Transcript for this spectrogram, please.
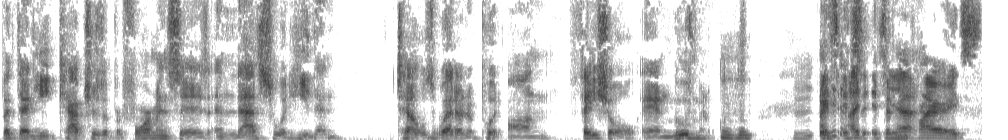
But then he captures the performances, and that's what he then tells Weta to put on facial and movement Mm, I it's did- it's, I- it's an yeah. entire it's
